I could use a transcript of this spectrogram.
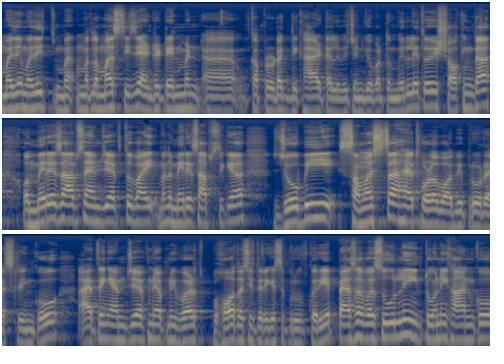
मज़े मज़े मतलब मस्त चीज़ें एंटरटेनमेंट का प्रोडक्ट दिखाया टेलीविज़न के ऊपर तो मेरे लिए तो ये शॉकिंग था। और मेरे हिसाब से एम तो भाई मतलब मेरे हिसाब से क्या जो भी समझता है थोड़ा बहुत भी प्रो रेसलिंग को आई थिंक एम ने अपनी वर्थ बहुत अच्छी तरीके से प्रूव करी है। पैसा वसूल नहीं टोनी खान को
